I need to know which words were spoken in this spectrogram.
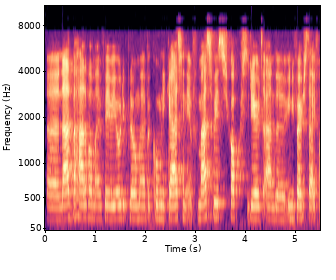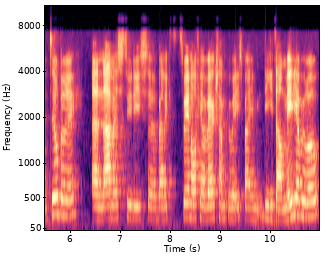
Uh, na het behalen van mijn VWO-diploma heb ik communicatie en informatiewetenschap gestudeerd aan de Universiteit van Tilburg. En na mijn studies uh, ben ik 2,5 jaar werkzaam geweest bij een digitaal mediabureau.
